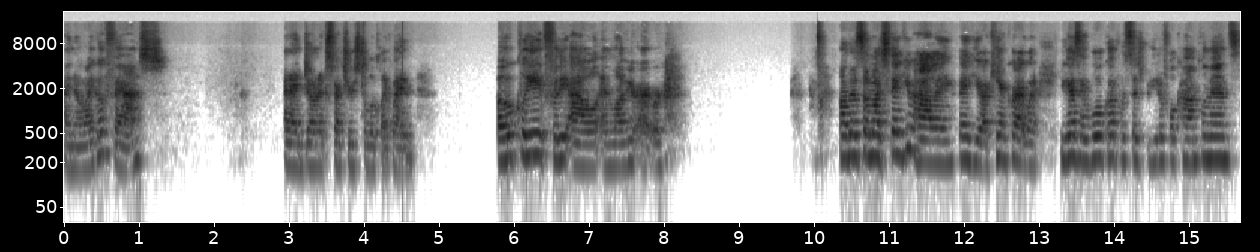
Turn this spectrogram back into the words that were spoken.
I know I go fast and I don't expect yours to look like mine. Oakley for the owl and love your artwork. Oh, that's so much. Thank you, Holly. Thank you. I can't cry when you guys. I woke up with such beautiful compliments,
